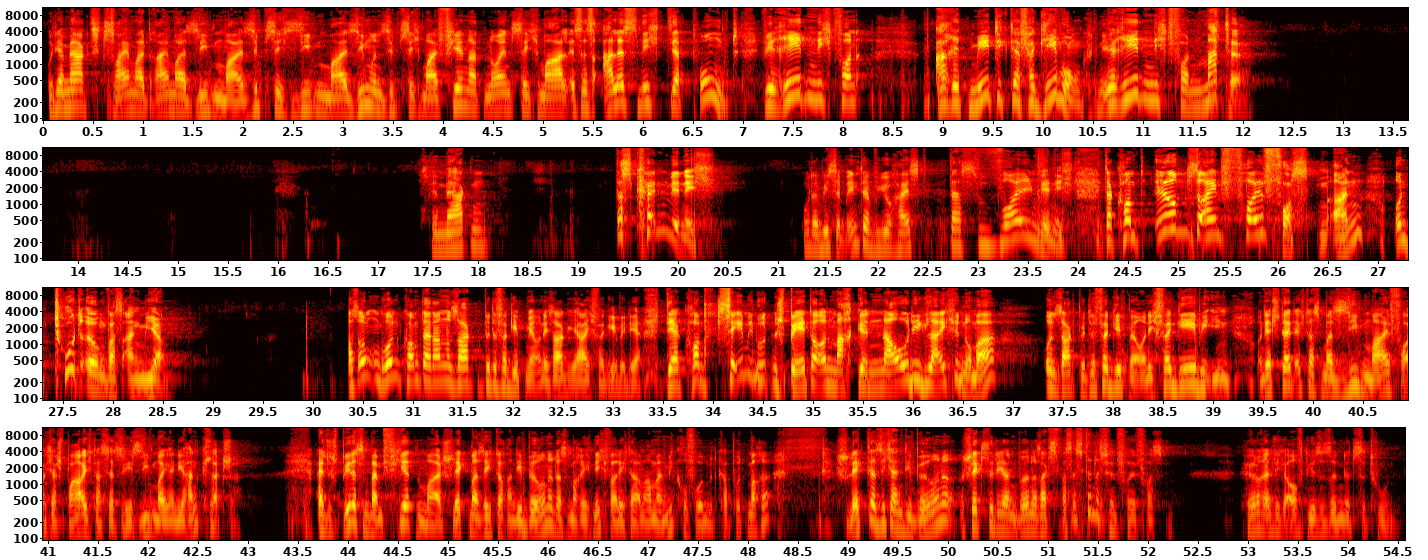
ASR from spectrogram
Und ihr merkt, zweimal, dreimal, siebenmal, 70, siebenmal, 77 mal, 490 mal, es ist alles nicht der Punkt. Wir reden nicht von Arithmetik der Vergebung. Wir reden nicht von Mathe. wir merken, das können wir nicht. Oder wie es im Interview heißt, das wollen wir nicht. Da kommt irgend so ein Vollpfosten an und tut irgendwas an mir. Aus irgendeinem Grund kommt er dann und sagt, bitte vergib mir. Und ich sage, ja, ich vergebe dir. Der kommt zehn Minuten später und macht genau die gleiche Nummer und sagt, bitte vergib mir. Und ich vergebe ihn. Und jetzt stellt euch das mal siebenmal vor. Ich erspare euch das jetzt, ich siebenmal hier in die Hand klatsche. Also spätestens beim vierten Mal schlägt man sich doch an die Birne, das mache ich nicht, weil ich da immer mein Mikrofon mit kaputt mache. Schlägt er sich an die Birne, schlägst du dir an die Birne und sagst, was ist denn das für ein Vollpfosten? Hör doch endlich auf, diese Sünde zu tun.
